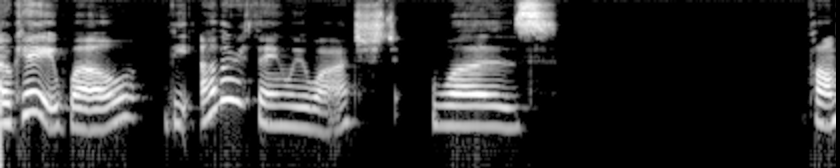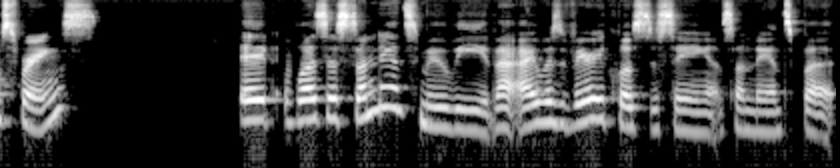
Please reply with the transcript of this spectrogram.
okay, well, the other thing we watched was Palm Springs. It was a Sundance movie that I was very close to seeing at Sundance, but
